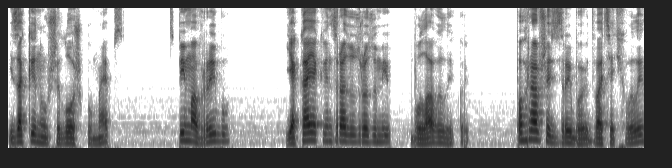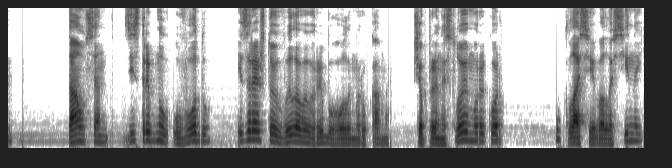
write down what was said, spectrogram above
і закинувши ложку мепс, спіймав рибу, яка, як він зразу зрозумів, була великою. Погравшись з рибою 20 хвилин, Таунсенд зістрибнув у воду і зрештою виловив рибу голими руками, що принесло йому рекорд у класі волосіний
